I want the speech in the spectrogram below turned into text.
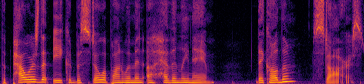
the powers that be could bestow upon women a heavenly name. They called them stars.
